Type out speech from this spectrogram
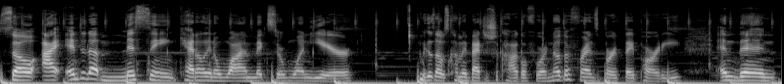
So I ended up missing Catalina Wine Mixer one year because I was coming back to Chicago for another friend's birthday party. And then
